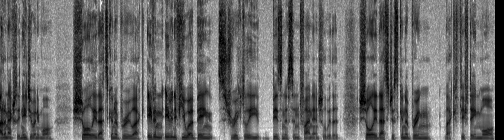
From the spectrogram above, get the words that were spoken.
I don't actually need you anymore." Surely that's going to brew like even even if you were being strictly business and financial with it, surely that's just going to bring like 15 more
